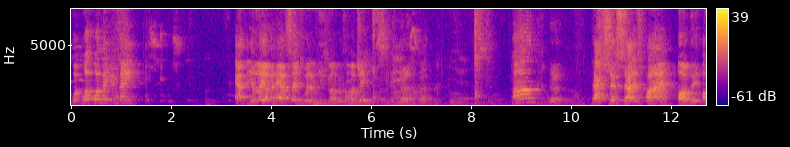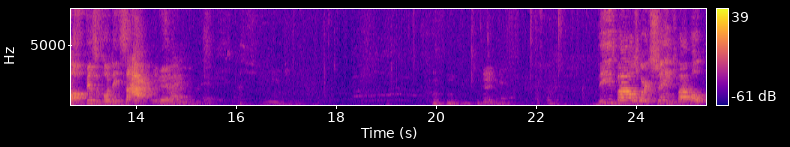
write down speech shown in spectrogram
What what what make you think after you lay up and have sex with him he's gonna become a genius? Huh? That's just satisfying of the uh, physical desire. These vows were exchanged by both.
